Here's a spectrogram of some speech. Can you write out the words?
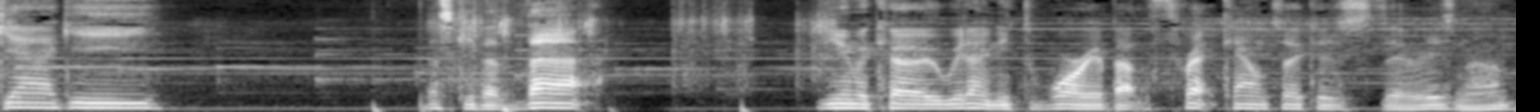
Megagi. Let's give her that. Yumiko, we don't need to worry about the threat counter because there is none.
